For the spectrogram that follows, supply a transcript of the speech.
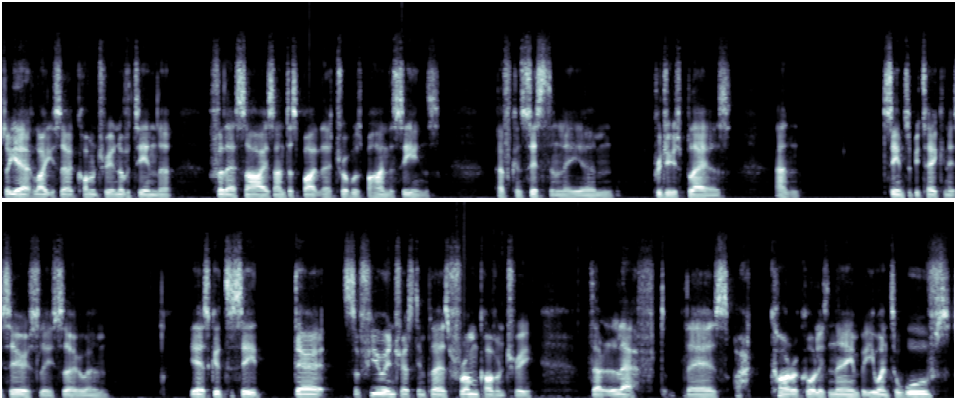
so yeah, like you said, Coventry, another team that, for their size and despite their troubles behind the scenes, have consistently um, produced players and seem to be taking it seriously. So um, yeah, it's good to see. There's a few interesting players from Coventry that left. There's I can't recall his name, but he went to Wolves.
